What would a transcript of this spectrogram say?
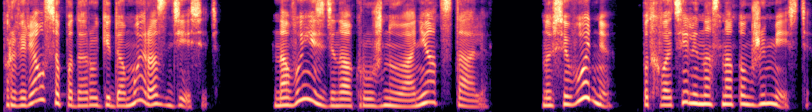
проверялся по дороге домой раз десять. На выезде на окружную они отстали. Но сегодня подхватили нас на том же месте.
